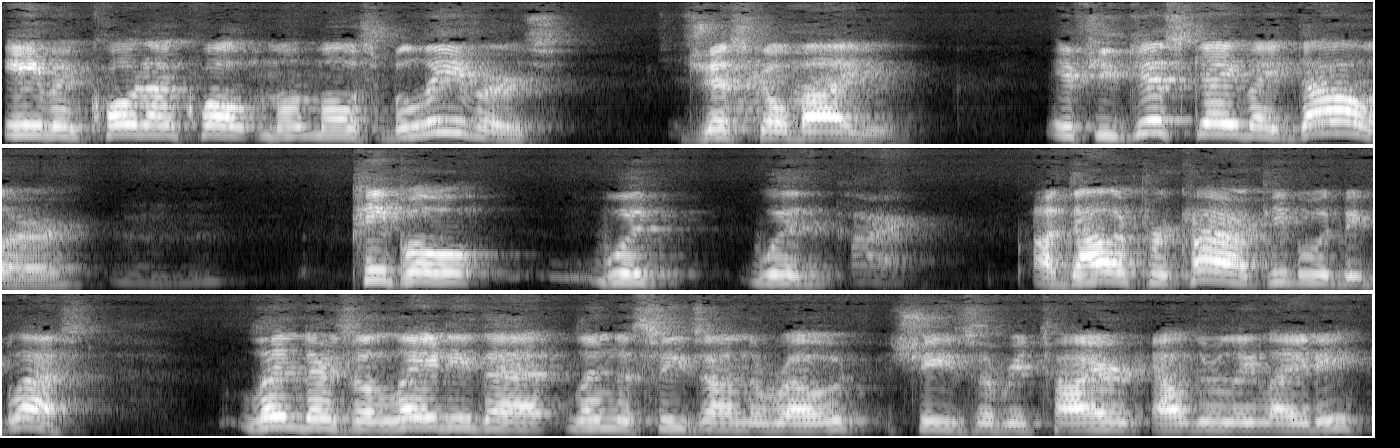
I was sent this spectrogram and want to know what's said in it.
Even quote unquote mo- most believers just go by you. If you just gave a dollar, mm-hmm. people would would a dollar per car, people would be blessed. Lynn, there's a lady that Linda sees on the road. She's a retired elderly lady,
